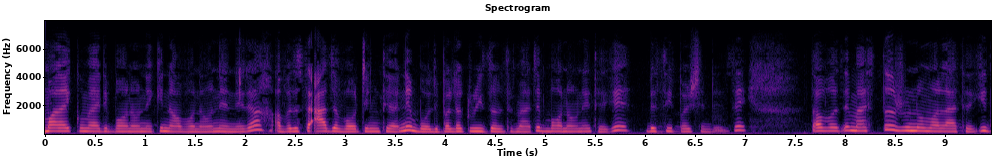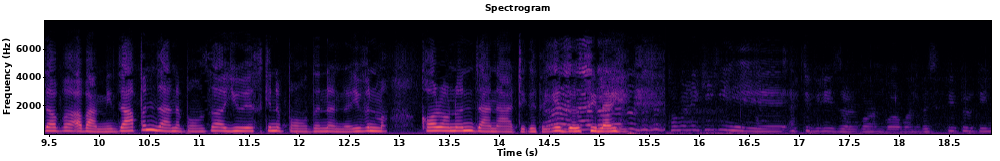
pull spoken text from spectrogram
मलाई कुमारी बनाउने कि नबनाउने भनेर। अब जस्तै आज भोटिङ थियो भने भोलिपल्टको रिजल्टमा चाहिँ बनाउने थियो कि। बेसी पर्सेन्टेज चाहिँ। तब चाहिँ म यस्तो रुनु मन लाग्थ्यो कि जब अब हामी जहाँ पनि जान पाउँछ युएस किन पाउँदैन भनेर। इभन म कराउन पनि जान आँटेको थिएँ कि जोशीलाई तपाईँले के के एक्टिभिटिजहरू गर्नुभयो भनेपछि त्यत्रो दिन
